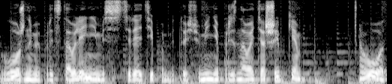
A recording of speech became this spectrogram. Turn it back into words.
ложными представлениями, со стереотипами. То есть умение признавать ошибки. Вот.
